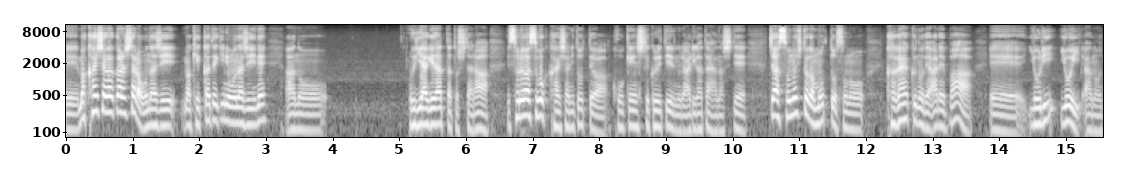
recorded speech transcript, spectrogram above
えーまあ、会社側からしたら同じ、まあ、結果的に同じねあの売り上げだったとしたらそれはすごく会社にとっては貢献してくれているのでありがたい話でじゃあその人がもっとその輝くのであれば、えーより良いあの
